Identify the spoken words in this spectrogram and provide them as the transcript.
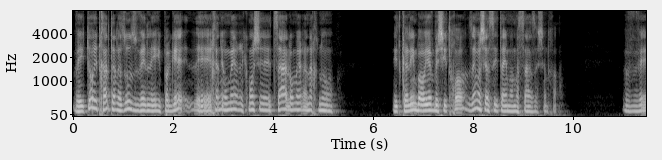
ואיתו התחלת לזוז ולהיפגע, איך אני אומר, כמו שצה"ל אומר, אנחנו נתקלים באויב בשטחו, זה מה שעשית עם המסע הזה שלך. ובוא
